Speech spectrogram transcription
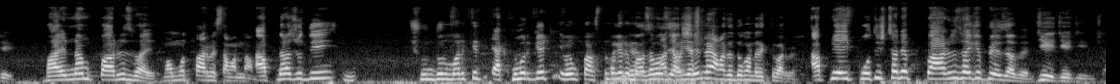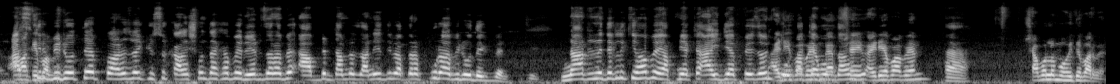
জি। ভাইয়ের নাম পারভেজ ভাই। মোহাম্মদ পারভেজ আমার নাম। আপনারা যদি সুন্দর মার্কেট এক নম্বর গেট এবং পাঁচ নম্বর গেটের মাঝামাঝি আসলে আমাদের দোকানটা দেখতে পারবেন। আপনি এই প্রতিষ্ঠানে পারভেজ ভাইকে পেয়ে যাবেন। জি জি জি আজকের ভিডিওতে পারভেজ ভাই কিছু কালেকশন দেখাবে রেট জানাবে আপডেট দামটা জানিয়ে দিবে আপনারা পুরো ভিডিও দেখবেন। না টেনে দেখলে কি হবে? আপনি একটা আইডিয়া পেয়ে যাবেন আইডিয়া পাবেন কেমন দাম। আইডিয়া পাবেন। হ্যাঁ। স্বাবলম্বী হতে পারবেন।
